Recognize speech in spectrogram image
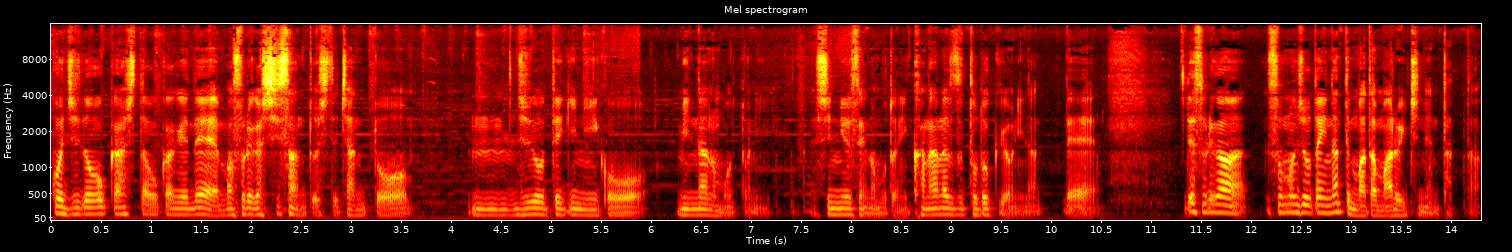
こう自動化したおかげで、まあ、それが資産としてちゃんと、うん、自動的にこうみんなのもとに新入生のもとに必ず届くようになってでそれがその状態になってまた丸1年経った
